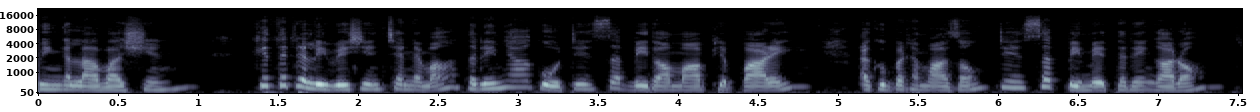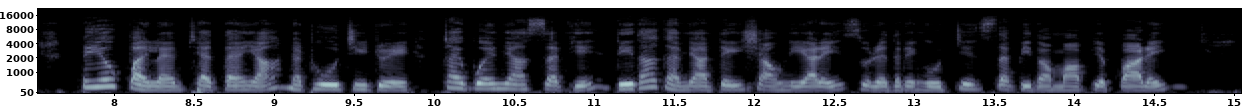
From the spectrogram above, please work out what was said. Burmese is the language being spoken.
မင်္ဂလာပါရှင်ခေတ်သစ်တယ်လီဗီရှင်း channel မှာသတင်းများကိုတင်ဆက်ပေးသွားမှာဖြစ်ပါတယ်အခုပထမဆုံးတင်ဆက်ပေးမယ့်သတင်းကတော့တရုတ်ပိုင်လန်ဖြတ်တန်းရာနထိုးကြီးတွင်တိုက်ပွဲများဆက်ဖြစ်ဒေသခံများတိမ်းရှောင်နေရတဲ့ဆိုတဲ့သတင်းကိုတင်ဆက်ပေးသွားမှာဖြစ်ပါတယ်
